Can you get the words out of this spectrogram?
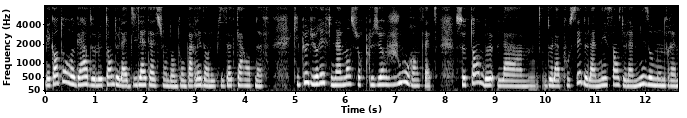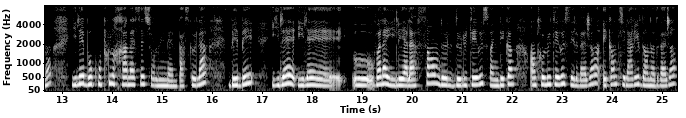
Mais quand on regarde le temps de la dilatation dont on parlait dans l'épisode 49, qui peut durer finalement sur plusieurs jours en fait, ce temps de la, de la poussée, de la naissance, de la mise au monde vraiment, il est beaucoup plus ramassé sur lui-même parce que là, bébé, il est, il est, voilà, il est à la fin de, de l'utérus, enfin il est entre l'utérus et le vagin et quand il arrive dans notre vagin,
